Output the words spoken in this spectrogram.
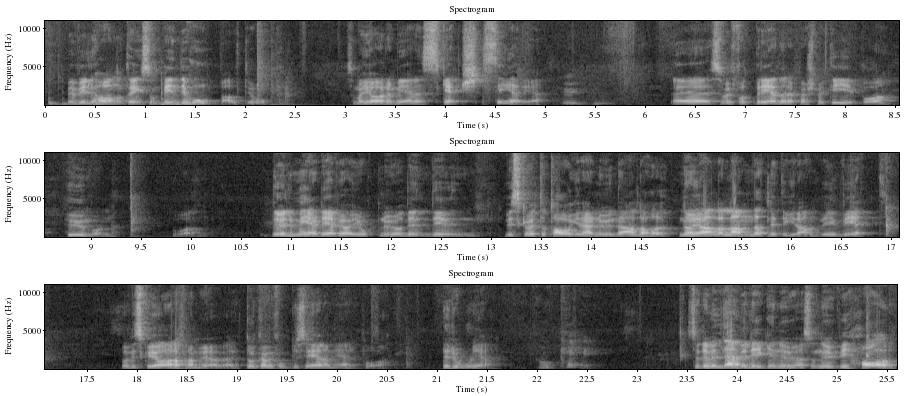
Men vi vill ha någonting som binder ihop alltihop. Så man gör det mer en sketchserie. Mm. Eh, så vi får ett bredare perspektiv på humorn. Våran. Det är väl mer det vi har gjort nu och det, det, vi ska väl ta tag i det här nu när alla har, nu har ju alla landat lite grann. Vi vet vad vi ska göra framöver. Då kan vi fokusera mer på det roliga. Okej. Så det är väl där vi ligger nu. Alltså nu vi har,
